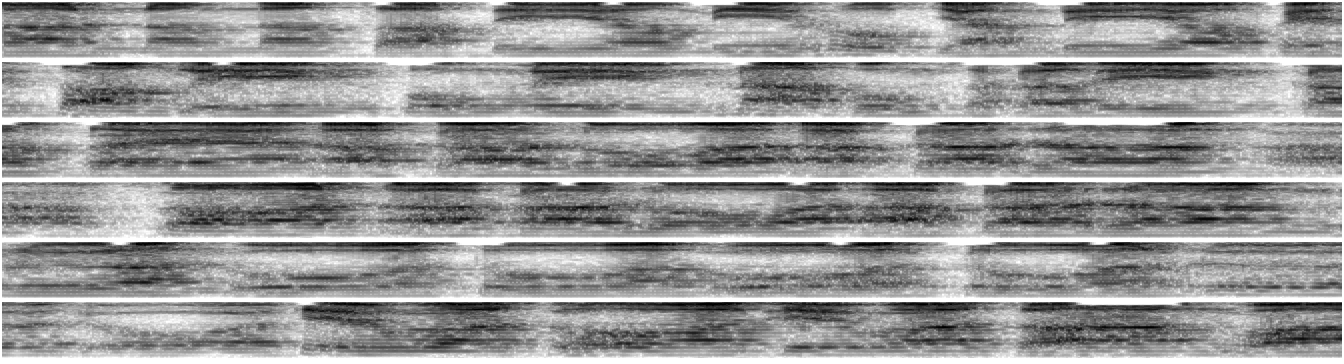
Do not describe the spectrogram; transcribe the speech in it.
านนำนำสับเดียวมีรูปอย่างเดียวเป็นสองลิงปุงลิงหน้าปุงสกลิงคำแปลอาการโลอาการังซ้อนอาการโรอาการังเรือนอัวตัวอัวตัวเรือโดดเทวตัวเทวสังวั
